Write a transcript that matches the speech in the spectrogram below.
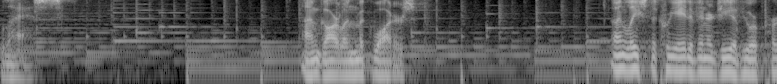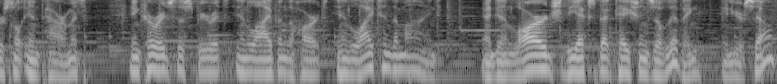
lasts. I'm Garland McWaters. Unleash the creative energy of your personal empowerment. Encourage the spirit, enliven the heart, enlighten the mind, and enlarge the expectations of living in yourself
